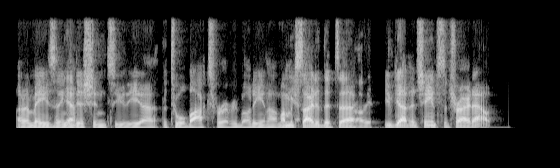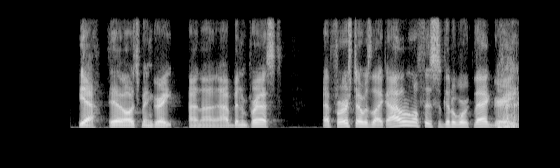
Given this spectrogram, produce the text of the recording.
an amazing yeah. addition to the uh, the toolbox for everybody, and I'm, I'm excited that uh, oh, yeah. you've gotten a chance to try it out. Yeah, yeah, oh, it's been great, and I, I've been impressed at first I was like, I don't know if this is going to work that great,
